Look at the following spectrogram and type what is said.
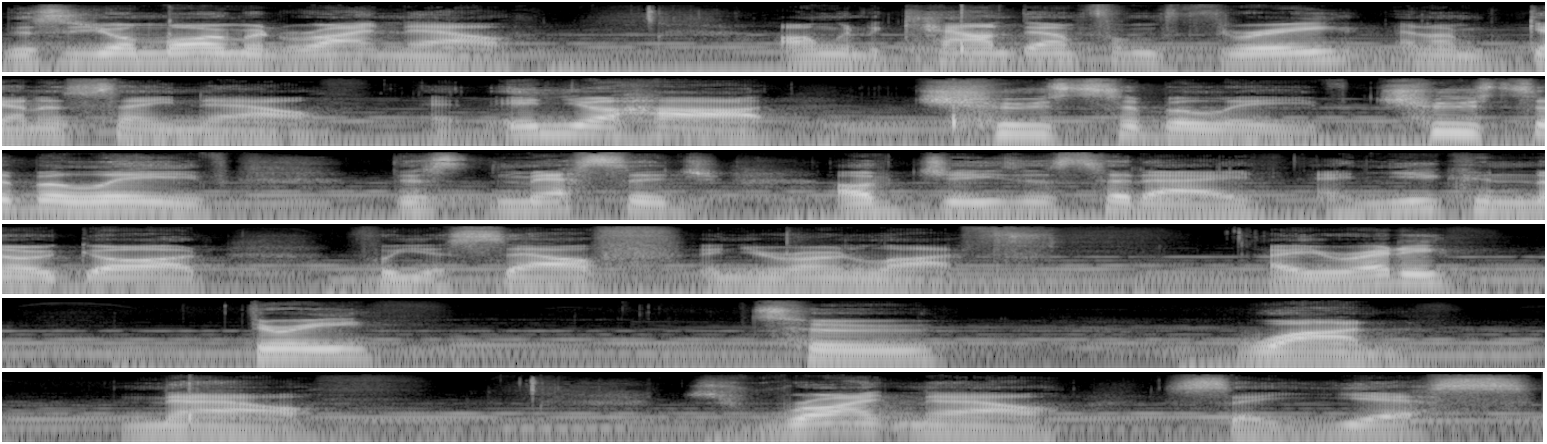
This is your moment right now. I'm going to count down from three, and I'm going to say now. And in your heart, choose to believe. Choose to believe this message of Jesus today, and you can know God for yourself in your own life. Are you ready? Three, two, one. Now. Just right now, say yes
